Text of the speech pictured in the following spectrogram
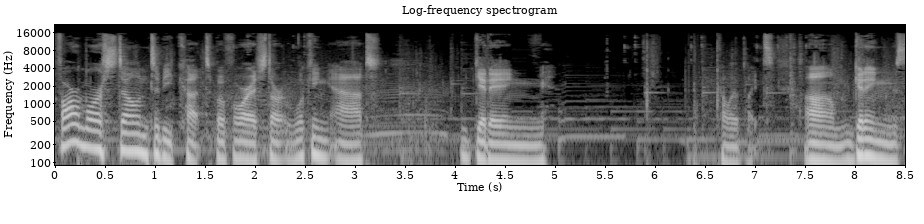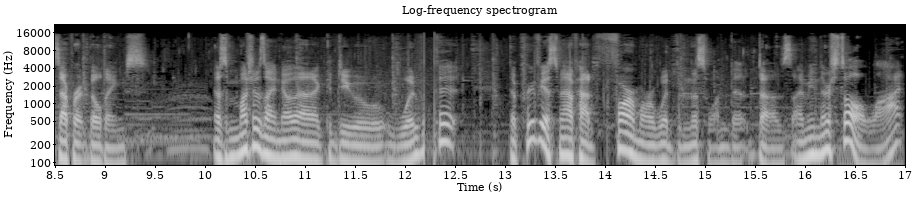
far more stone to be cut before I start looking at getting color plates. Um, getting separate buildings. As much as I know that I could do wood with it, the previous map had far more wood than this one does. I mean, there's still a lot.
